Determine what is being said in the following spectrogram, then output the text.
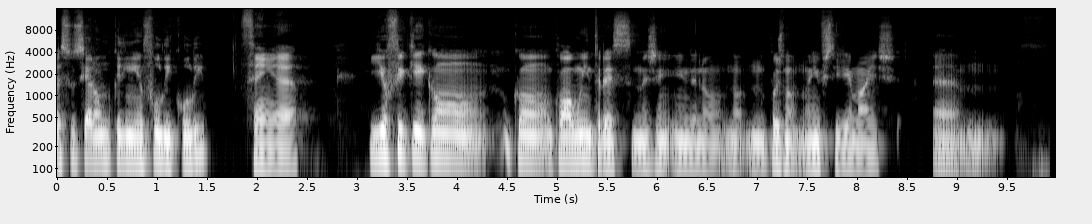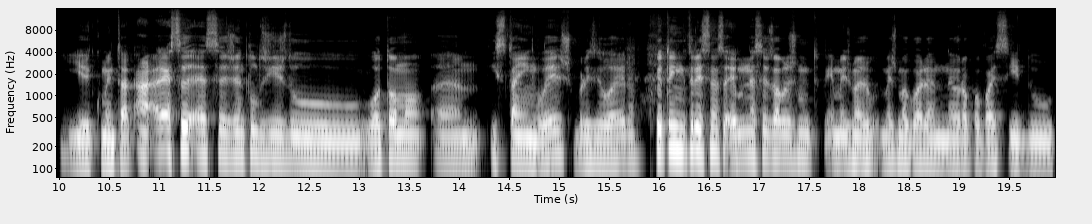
associar um bocadinho a Fully Cooley. Sim, é. E eu fiquei com, com, com algum interesse, mas ai- ainda não, não depois não, não investiguei mais. Um, ia comentar. Ah, essa, essas antologias do Otomo, um, isso está em inglês, brasileiro? Porque eu tenho interesse nessa- nessas obras, muito, é mesmo, mesmo agora na Europa vai sair do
